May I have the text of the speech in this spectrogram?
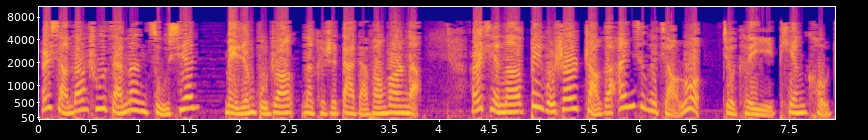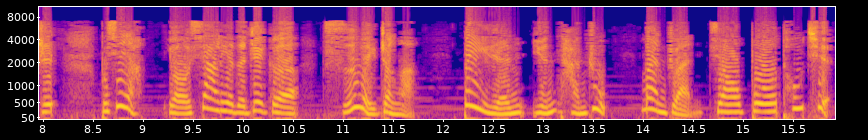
而想当初咱们祖先。美人补妆那可是大大方方的，而且呢，背过身儿找个安静的角落就可以添口脂。不信呀，有下列的这个词为证啊：背人云弹柱，慢转交波偷雀，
